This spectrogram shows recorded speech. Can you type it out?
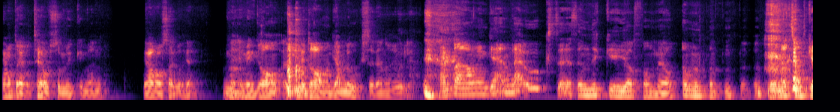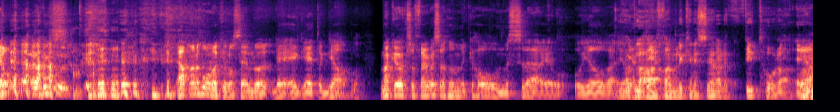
Jag har inte Evert Taube så mycket, men... Ja, det har säkert hänt. Med, med, gra, med dra min gamla oxe, den är rolig. Han drar min gamla oxe så mycket jag förmår. Något sånt går. ja men 100 kronor sen då, det är Greta Garbo. Man kan ju också fråga sig hur mycket har hon med Sverige att- att göra Jävla amerikaniserade fitthora. Ja,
